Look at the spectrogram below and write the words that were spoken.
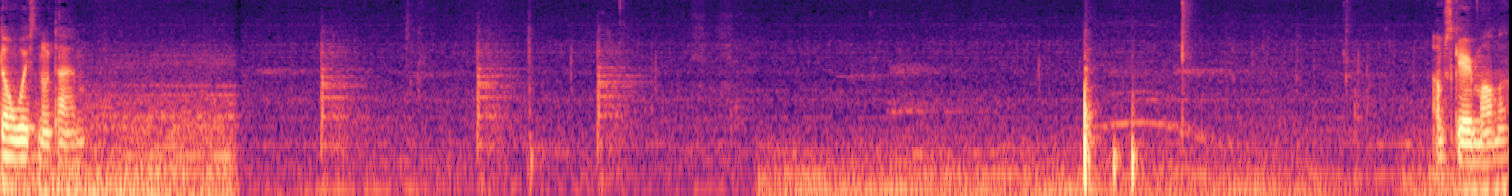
Don't waste no time. I'm scared, mama.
